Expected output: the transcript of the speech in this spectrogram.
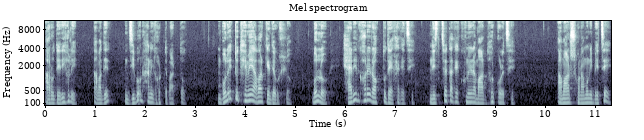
আরও দেরি হলে আমাদের জীবনহানি ঘটতে পারত। বলে একটু থেমে আবার কেঁদে উঠল। বলল, হ্যারির ঘরে রক্ত দেখা গেছে। নিশ্চয় তাকে খুনিরা মারধর করেছে। আমার সোনামণি বেঁচে?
